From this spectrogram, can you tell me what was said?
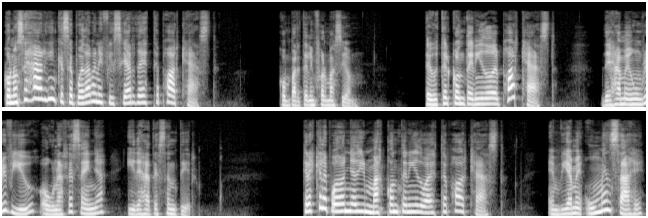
¿Conoces a alguien que se pueda beneficiar de este podcast? Comparte la información. ¿Te gusta el contenido del podcast? Déjame un review o una reseña y déjate sentir. ¿Crees que le puedo añadir más contenido a este podcast? Envíame un mensaje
